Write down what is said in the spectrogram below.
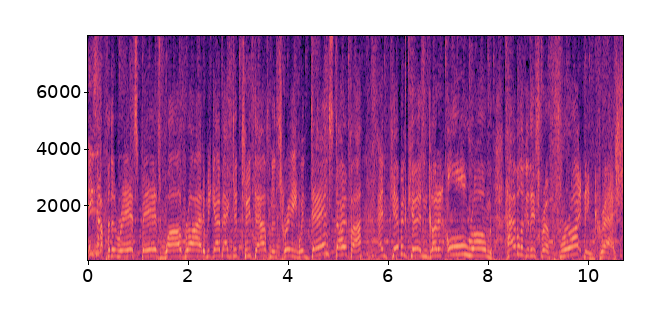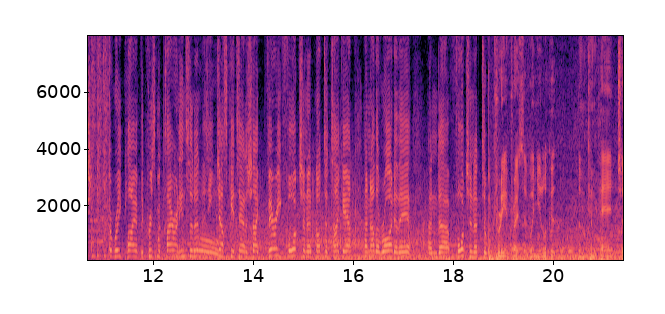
is. For the rare spares wild ride, and we go back to 2003 when Dan Stouffer and Kevin Curtin got it all wrong. Have a look at this for a frightening crash. A replay of the Chris McLaren incident as he just gets out of shape. Very fortunate not to take out another rider there, and uh, fortunate to. Pretty impressive when you look at them compared to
